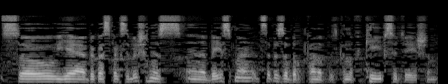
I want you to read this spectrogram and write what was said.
So yeah, because the exhibition is in a basement, it's, a bit kind of kind of cave situation,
